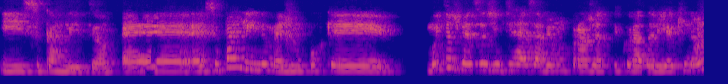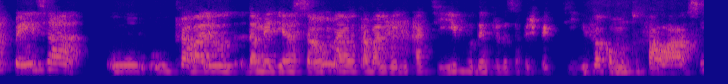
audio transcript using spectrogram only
Isso, Carlito. É, é super lindo mesmo, porque muitas vezes a gente recebe um projeto de curadoria que não pensa o, o trabalho da mediação, né, o trabalho educativo dentro dessa perspectiva, como tu falasse.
